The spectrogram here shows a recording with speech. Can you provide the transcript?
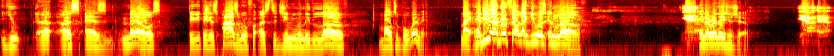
you, uh, us as males, do you think it's possible for us to genuinely love multiple women? Like, have you ever felt like you was in love Yeah, in a relationship? yeah, I have.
